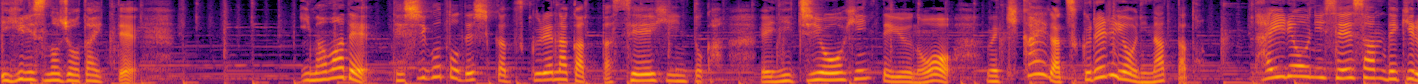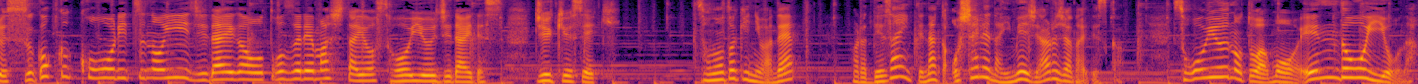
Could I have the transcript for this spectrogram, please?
イギリスの状態って今まで手仕事でしか作れなかった製品とか日用品っていうのを機械が作れるようになったと。大量に生産できるすごく効率のいい時代が訪れましたよそういう時代です。19世紀。その時にはねほらデザインってなんかおしゃれなイメージあるじゃないですか。そういうのとはもう縁遠いような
